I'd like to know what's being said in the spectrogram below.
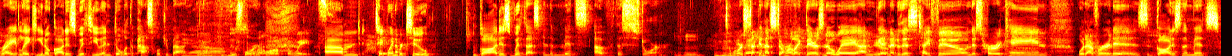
Right? Like, you know, God is with you and don't let the past hold you back. Yeah. Move forward. Throw off the weights. Um, takeaway number two God is with us in the midst of the storm. Mm-hmm. So when we're mm-hmm. stuck in that storm, we're like, there's no way I'm getting out of this typhoon, this hurricane, whatever it is. God is in the midst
